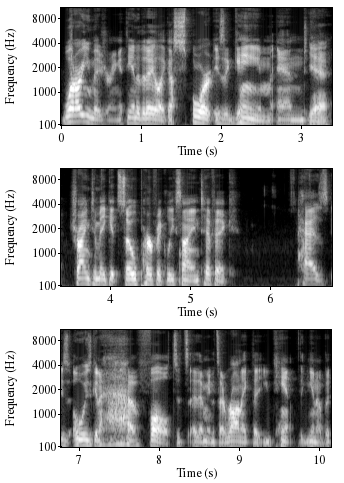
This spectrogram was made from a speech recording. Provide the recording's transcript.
what are you measuring? At the end of the day, like a sport is a game and yeah, trying to make it so perfectly scientific has is always going to have faults. It's I mean it's ironic that you can't you know but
